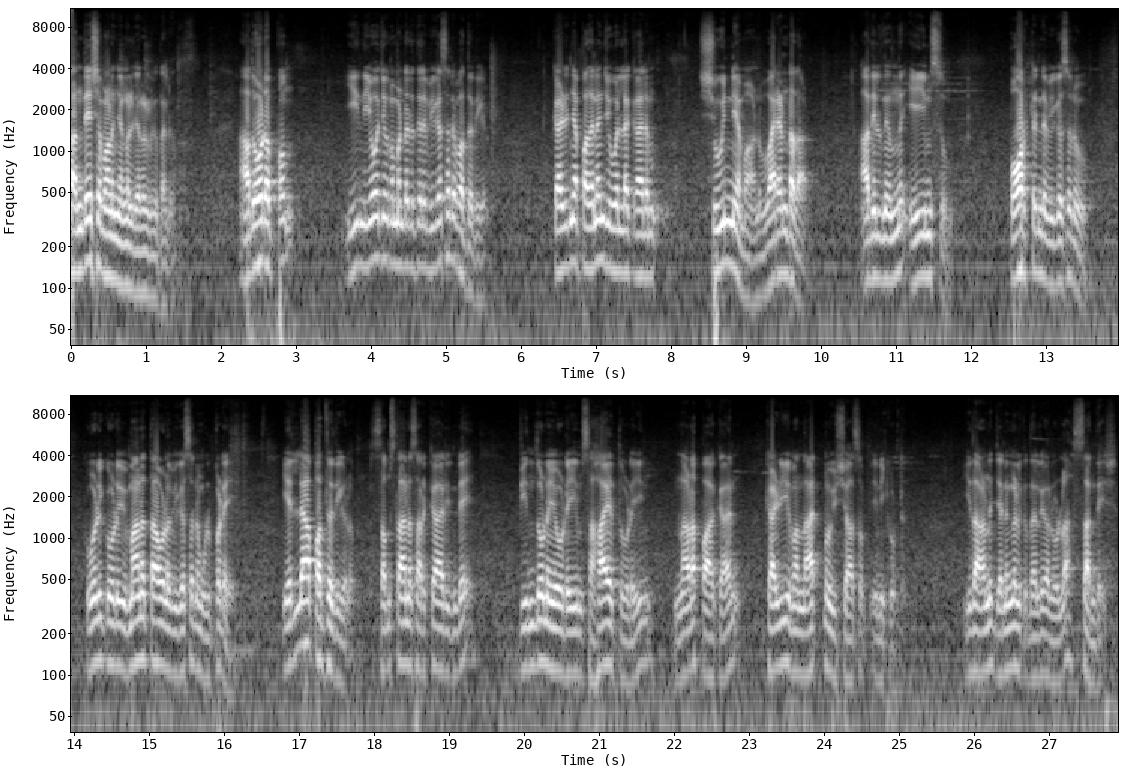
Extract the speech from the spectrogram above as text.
സന്ദേശമാണ് ഞങ്ങൾ ജനങ്ങൾക്ക് നൽകുന്നത്. അതോടൊപ്പം ഈ നിയോജക മണ്ഡലത്തിലെ വികസന പദ്ധതികൾ കഴിഞ്ഞ പതിനഞ്ച് കൊല്ലക്കാലം ശൂന്യമാണ് വരണ്ടതാണ്. അതിൽ നിന്ന് എയിംസും പോർട്ടിന്റെ വികസനവും കോഴിക്കോട് വിമാനത്താവള വികസനം ഉൾപ്പെടെ എല്ലാ പദ്ധതികളും സംസ്ഥാന സർക്കാരിന്റെ പിന്തുണയോടെയും സഹായത്തോടെയും നടപ്പാക്കാൻ കഴിയുമെന്ന ആത്മവിശ്വാസം എനിക്കുണ്ട്. ഇതാണ് ജനങ്ങൾക്ക് നൽകാനുള്ള സന്ദേശം.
